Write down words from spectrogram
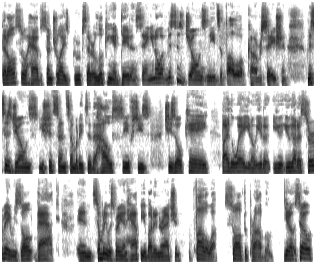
that also have centralized groups that are looking at data and saying, you know what, Mrs. Jones needs a follow up conversation. Mrs. Jones, you should send somebody to the house, see if she's she's okay. By the way, you know, you you, you got a survey result back, and somebody was very unhappy about interaction. Follow up, solve the problem you know so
